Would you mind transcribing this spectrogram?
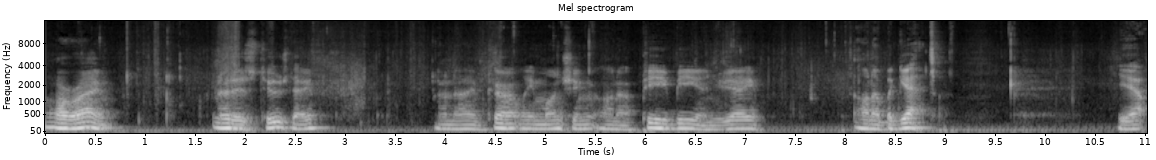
All right. It is Tuesday, and I'm currently munching on a PB and J on a baguette. Yeah.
